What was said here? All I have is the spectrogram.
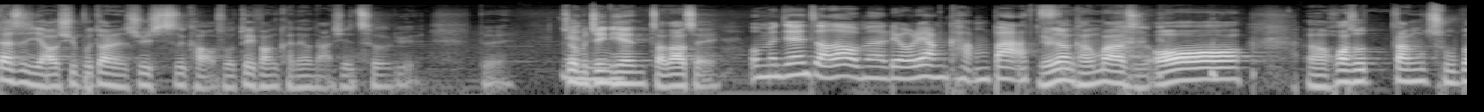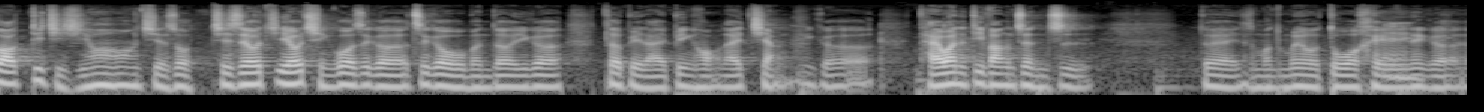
但是也要去不断的去思考，说对方可能有哪些策略。对，所以我们今天找到谁？我们今天找到我们的流量扛把子流量扛把子 哦。呃，话说当初不知道第几集，忘忘记的时候，其实有也有请过这个这个我们的一个特别来宾吼，来讲一个台湾的地方政治。对，什么没有多黑那个，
